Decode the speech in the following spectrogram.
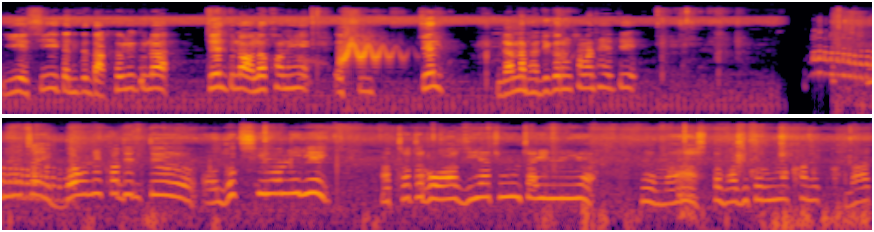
ही एसी त्यांनी तर दाखवली तुला, चल तुला अलग खाऊन हे चल ज्यांना भाजी करून खावा याची माझा एकदा नाही खादील तो अलग शिवानी ये अच्छा तो रोज याच म्हणून चाहिए नहीं है मस्त भाजी करून ना खाणे खालाच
